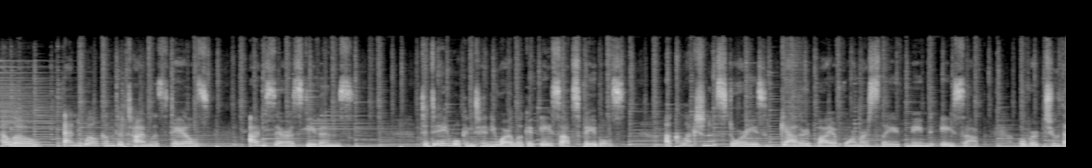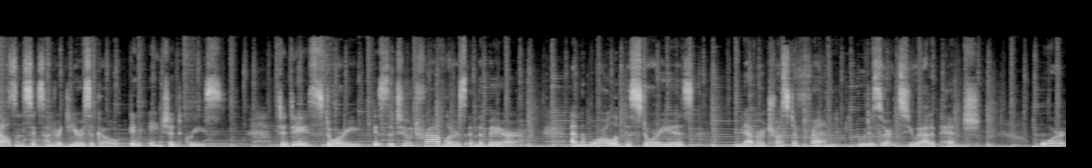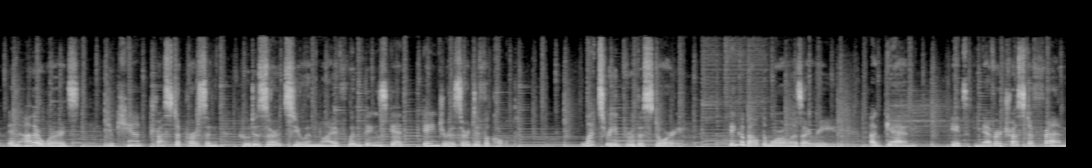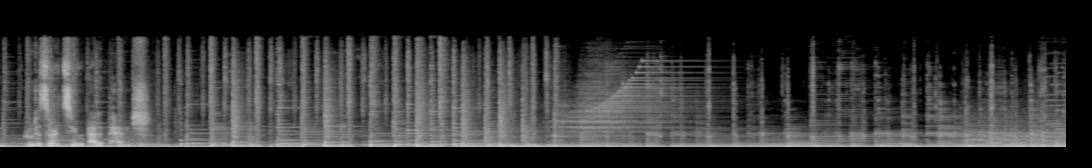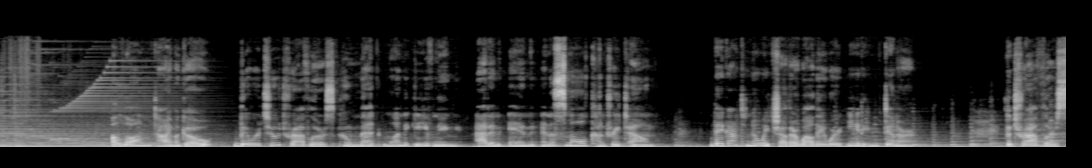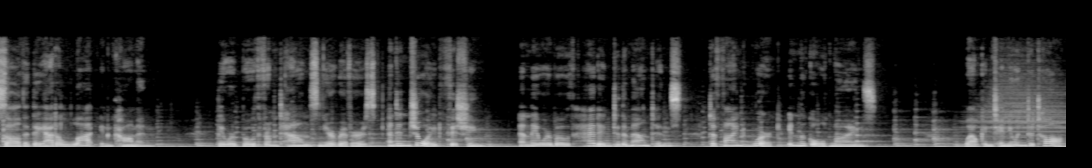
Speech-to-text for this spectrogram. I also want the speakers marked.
Speaker 1: Hello, and welcome to Timeless Tales. I'm Sarah Stevens. Today we'll continue our look at Aesop's Fables, a collection of stories gathered by a former slave named Aesop over 2,600 years ago in ancient Greece. Today's story is The Two Travelers and the Bear. And the moral of the story is never trust a friend who deserts you at a pinch. Or, in other words, you can't trust a person who deserts you in life when things get dangerous or difficult. Let's read through the story. Think about the moral as I read. Again, it's never trust a friend who deserts you at a pinch. A long time ago, there were two travelers who met one evening at an inn in a small country town. They got to know each other while they were eating dinner. The travelers saw that they had a lot in common. They were both from towns near rivers and enjoyed fishing, and they were both headed to the mountains to find work in the gold mines. While continuing to talk,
